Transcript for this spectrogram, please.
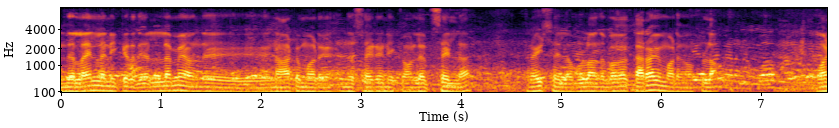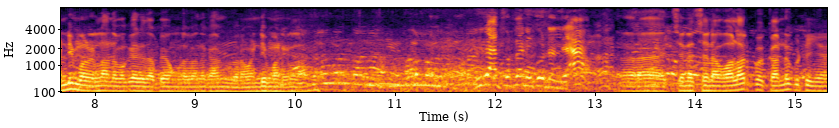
இந்த லைனில் நிற்கிறது எல்லாமே வந்து நாட்டு மாடுங்க இந்த சைடு நிற்கும் லெஃப்ட் சைடில் ரைட் சைடில் ஃபுல்லாக அந்த பக்கம் கறவை மாடுங்க ஃபுல்லாக வண்டி மாடுகள்லாம் அந்த பக்கம் இருக்குது அப்படியே உங்களுக்கு வந்து காமி போகிறேன் வண்டி மாடுகள்லாம். சின்ன சின்ன வளர்ப்பு கண்ணுக்குட்டிங்க.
